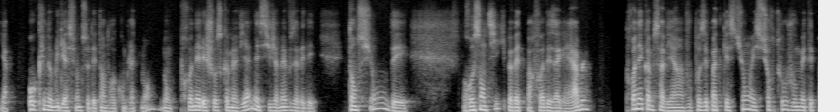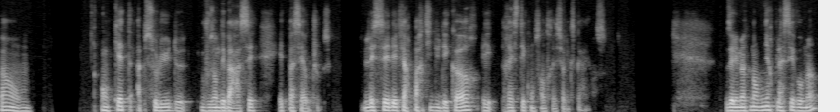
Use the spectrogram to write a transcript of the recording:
Il n'y a aucune obligation de se détendre complètement, donc prenez les choses comme elles viennent et si jamais vous avez des tensions, des ressentis qui peuvent être parfois désagréables, prenez comme ça vient, vous posez pas de questions et surtout vous mettez pas en, en quête absolue de vous en débarrasser et de passer à autre chose. Laissez-les faire partie du décor et restez concentré sur l'expérience. Vous allez maintenant venir placer vos mains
